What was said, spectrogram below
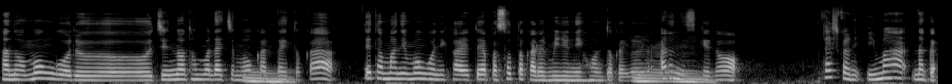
あの、モンゴル人の友達も多かったりとか、で、たまにモンゴルに帰るとやっぱ外から見る日本とかいろいろあるんですけど、確かに今、なんか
